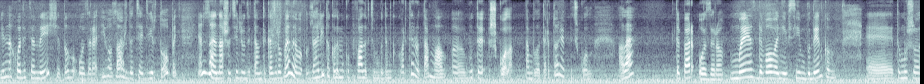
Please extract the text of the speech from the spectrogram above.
він знаходиться нижче того озера. Його завжди цей двір топить. Я не знаю, на що ці люди там таке зробили. Взагалі-то, коли ми купували в цьому будинку квартиру, там мав е, бути школа. Там була територія під школу. Але тепер озеро. Ми здивовані всім будинком, тому що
